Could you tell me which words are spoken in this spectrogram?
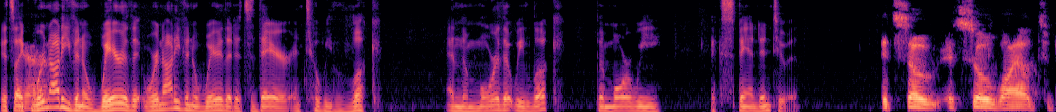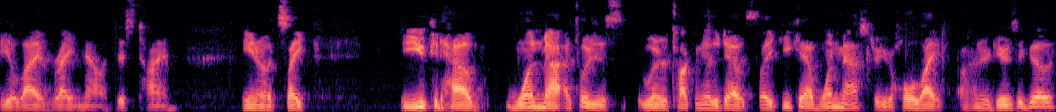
It's like yeah. we're not even aware that we're not even aware that it's there until we look. And the more that we look, the more we expand into it. It's so it's so wild to be alive right now at this time. You know, it's like you could have one ma- I told you this when we were talking the other day. I was like, you could have one master your whole life hundred years ago,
